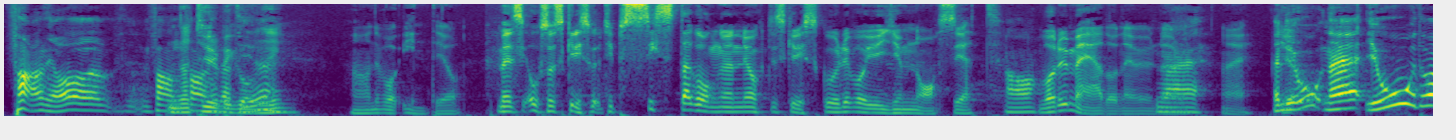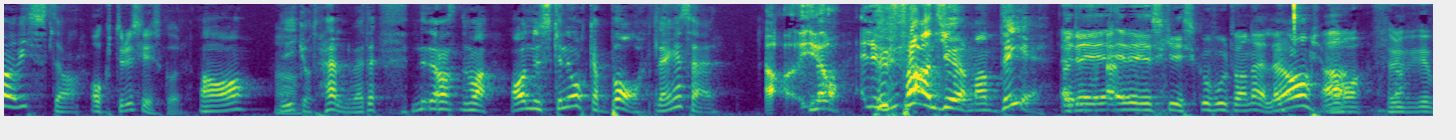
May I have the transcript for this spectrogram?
Fan, jag vann. Naturbegåvning. Ja, det var inte jag. Men också skridskor, typ sista gången jag åkte skridskor, det var ju i gymnasiet. Ja. Var du med då? Nu, Nej. Nej. Eller jo, nej, jo det var jag visst ja. Åkte du skridskor? Ja, det gick åt helvete. Nu- De bara, ja nu ska ni åka baklänges här. Ja, ja eller Hur fan gör man det? Är det, är det skridskor fortfarande eller? Ja. Ja, för, vi-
